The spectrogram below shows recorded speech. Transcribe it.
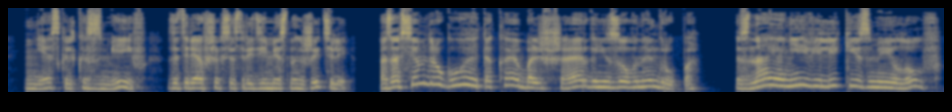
— несколько змеев, затерявшихся среди местных жителей, а совсем другое — такая большая организованная группа. Зная они великий змеелов,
